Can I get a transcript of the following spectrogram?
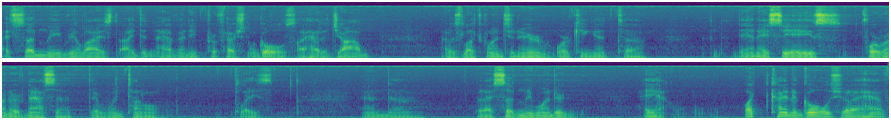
I suddenly realized I didn't have any professional goals. I had a job. I was electrical engineer working at uh, the NACA's forerunner of NASA, their wind tunnel place. And, uh, but I suddenly wondered, hey, what kind of goals should I have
